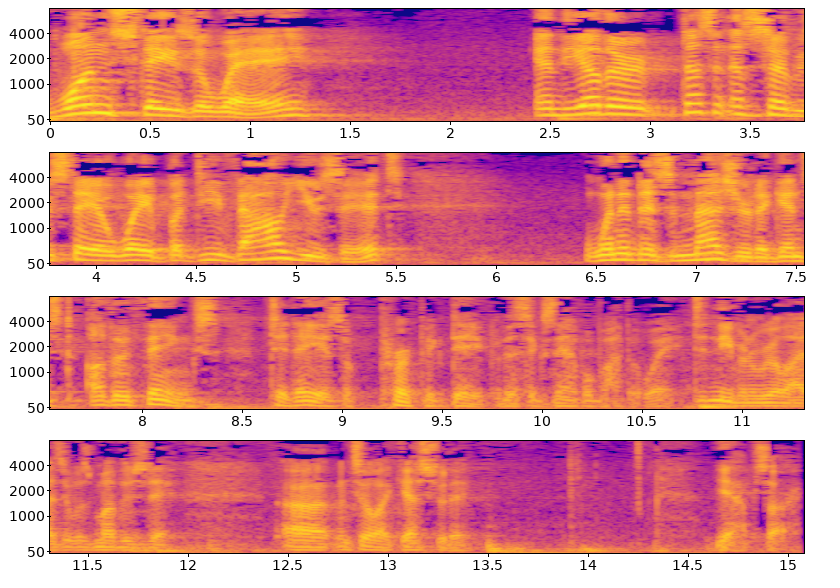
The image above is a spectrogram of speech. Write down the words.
One stays away and the other doesn't necessarily stay away, but devalues it when it is measured against other things. Today is a perfect day for this example, by the way. Didn't even realize it was Mother's Day uh, until like yesterday. Yeah, I'm sorry.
